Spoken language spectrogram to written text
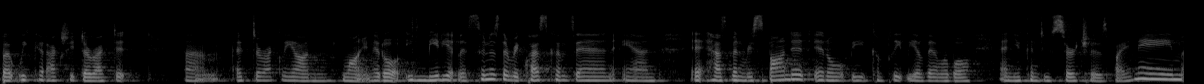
but we could actually direct it um, uh, directly online. It'll immediately, as soon as the request comes in and it has been responded, it'll be completely available, and you can do searches by name.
